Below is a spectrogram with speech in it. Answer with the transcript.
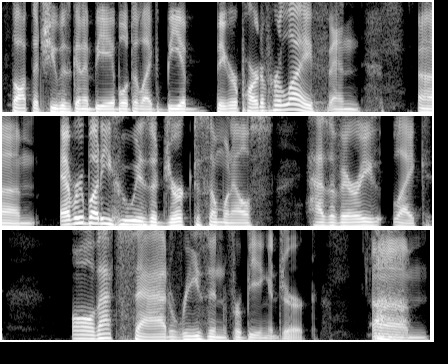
thought that she was going to be able to like be a bigger part of her life and um, everybody who is a jerk to someone else has a very like oh that's sad reason for being a jerk Uh-huh. um,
